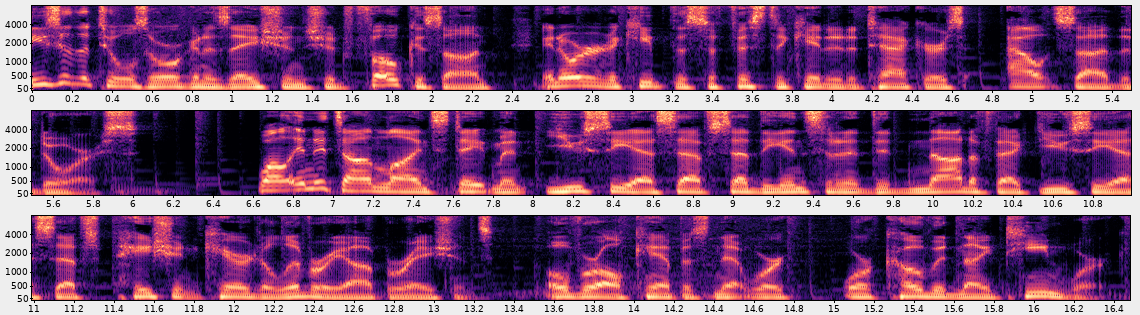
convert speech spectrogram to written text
these are the tools organizations should focus on in order to keep the sophisticated attackers outside the doors. While in its online statement, UCSF said the incident did not affect UCSF's patient care delivery operations, overall campus network, or COVID 19 work,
